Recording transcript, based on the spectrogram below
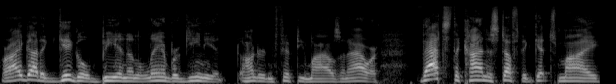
or I got a giggle being in a Lamborghini at 150 miles an hour. That's the kind of stuff that gets my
